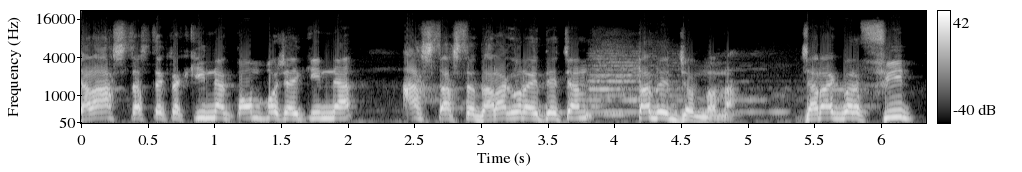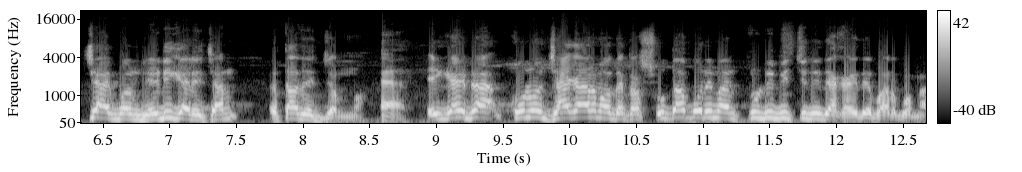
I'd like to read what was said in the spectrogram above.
যারা আস্তে আস্তে একটা কিনা কম পয়সায় কিনা আস্তে আস্তে দাঁড়া করাইতে চান তাদের জন্য না। যারা একবারে ফিট চান একবার রেডি গাড়ি চান তাদের জন্য। হ্যাঁ। এই গাড়িটা কোন জায়গার মধ্যে একটা সুতা পরিমাণ ত্রুটি বিচ্ছুতি দেখাইতে পারব না।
